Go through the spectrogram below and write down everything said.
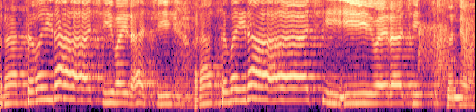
रात वैराची वैराची रात वैराची वैराची. धन्यवाद.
